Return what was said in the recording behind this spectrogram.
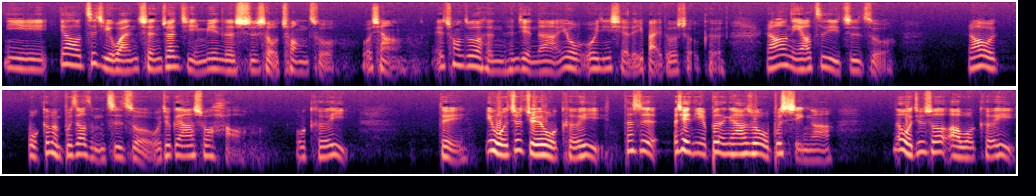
你要自己完成专辑里面的十首创作。我想，哎，创作很很简单啊，因为我已经写了一百多首歌，然后你要自己制作，然后我我根本不知道怎么制作，我就跟他说好，我可以，对，因为我就觉得我可以，但是而且你也不能跟他说我不行啊。那我就说啊，我可以，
